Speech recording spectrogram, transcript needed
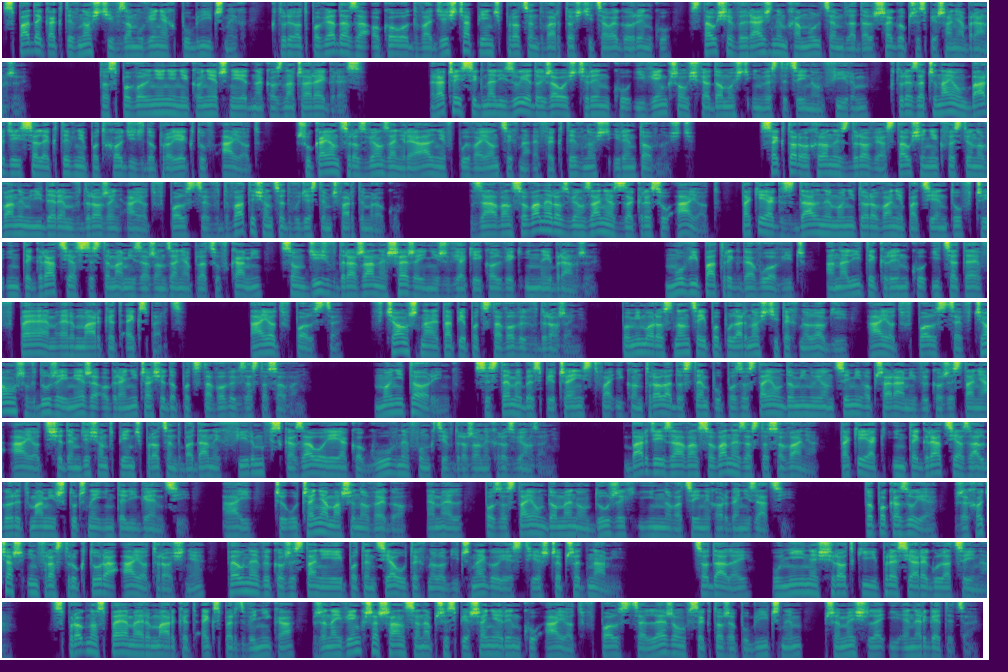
Spadek aktywności w zamówieniach publicznych, który odpowiada za około 25% wartości całego rynku, stał się wyraźnym hamulcem dla dalszego przyspieszania branży. To spowolnienie niekoniecznie jednak oznacza regres. Raczej sygnalizuje dojrzałość rynku i większą świadomość inwestycyjną firm, które zaczynają bardziej selektywnie podchodzić do projektów IoT, szukając rozwiązań realnie wpływających na efektywność i rentowność. Sektor ochrony zdrowia stał się niekwestionowanym liderem wdrożeń IoT w Polsce w 2024 roku. Zaawansowane rozwiązania z zakresu IoT, takie jak zdalne monitorowanie pacjentów czy integracja z systemami zarządzania placówkami, są dziś wdrażane szerzej niż w jakiejkolwiek innej branży. Mówi Patryk Gawłowicz, analityk rynku ICT w PMR Market Experts. IoT w Polsce, wciąż na etapie podstawowych wdrożeń. Pomimo rosnącej popularności technologii, IoT w Polsce wciąż w dużej mierze ogranicza się do podstawowych zastosowań. Monitoring, systemy bezpieczeństwa i kontrola dostępu pozostają dominującymi obszarami wykorzystania IoT. 75% badanych firm wskazało je jako główne funkcje wdrożonych rozwiązań. Bardziej zaawansowane zastosowania, takie jak integracja z algorytmami sztucznej inteligencji, AI, czy uczenia maszynowego, ML, pozostają domeną dużych i innowacyjnych organizacji. To pokazuje, że chociaż infrastruktura IoT rośnie, pełne wykorzystanie jej potencjału technologicznego jest jeszcze przed nami. Co dalej? Unijne środki i presja regulacyjna. Z prognoz PMR Market Experts wynika, że największe szanse na przyspieszenie rynku IoT w Polsce leżą w sektorze publicznym, przemyśle i energetyce.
